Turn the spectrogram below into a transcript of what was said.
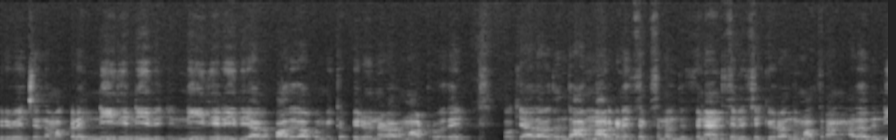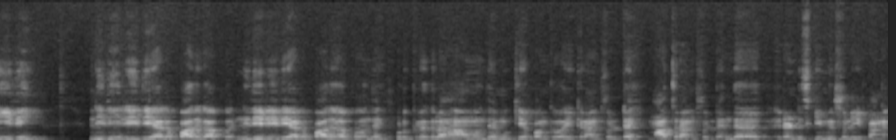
பிரிவைச் சேர்ந்த மக்களை நீதி நீதி நீதி ரீதியாக பாதுகாப்பு மிக்க பிரிவினராக மாற்றுவது. ஓகே அதாவது இந்த அன்ஆர்கனைஸ் செக்ஷன் வந்து ஃபினான்சியலி செக்யூர் வந்து மாற்றுறாங்க அதாவது நீதி நிதி ரீதியாக பாதுகாப்பு. நிதி ரீதியாக பாதுகாப்பு வந்து கொடுக்குறதுல அவங்க வந்து முக்கிய பங்கு வகிக்கிறாங்கன்னு சொல்லிட்டு மாற்றுறாங்கன்னு சொல்லிட்டு இந்த ரெண்டு ஸ்கீமும் சொல்லியிருக்காங்க.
